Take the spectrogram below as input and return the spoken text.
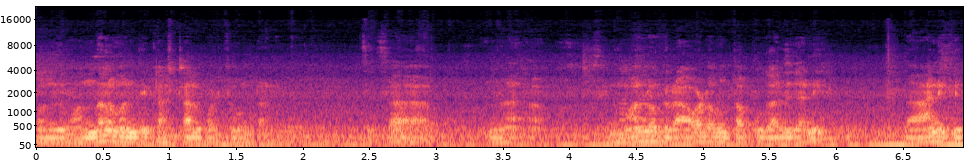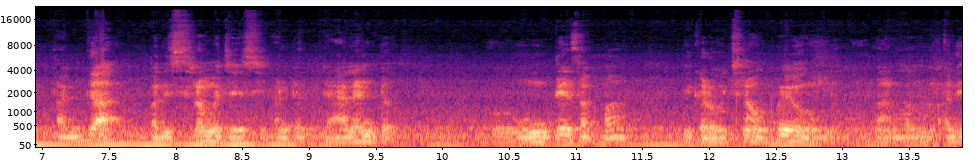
కొన్ని వందల మంది కష్టాలు పడుతూ ఉంటారు. సినిమాల్లోకి రావడం తప్పు కాదు కానీ దానికి తగ్గ పరిశ్రమ చేసి అంటే టాలెంట్ ఉంటే తప్ప ఇక్కడ వచ్చిన ఉపయోగం దానివల్ల అది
